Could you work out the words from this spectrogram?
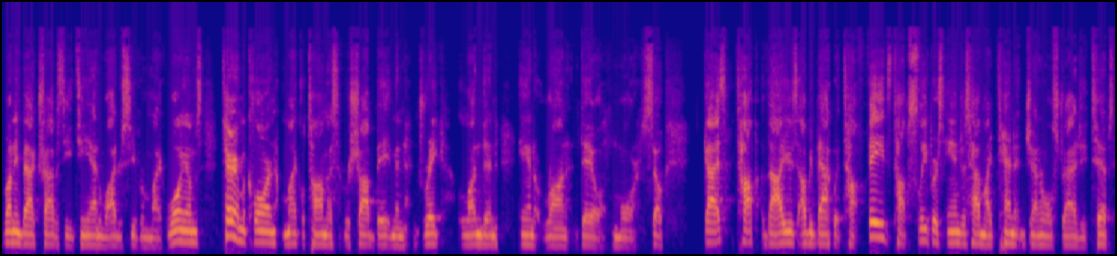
running back Travis Etienne, wide receiver Mike Williams, Terry McLaurin, Michael Thomas, Rashod Bateman, Drake London, and Ron Dale Moore. So Guys, top values. I'll be back with top fades, top sleepers, and just have my 10 general strategy tips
